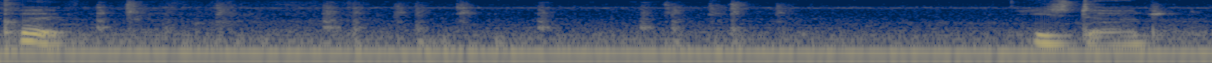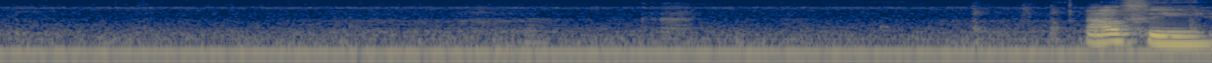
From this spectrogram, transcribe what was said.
Quick. He's dead. Alfie.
